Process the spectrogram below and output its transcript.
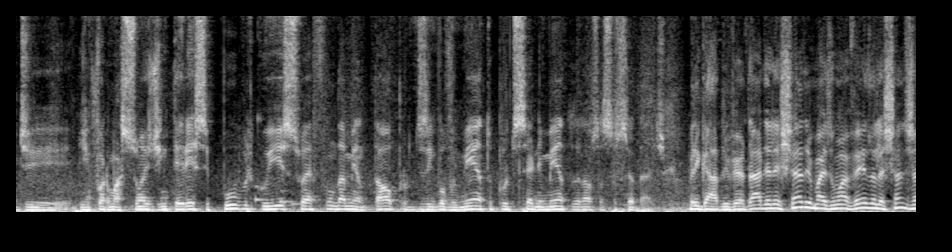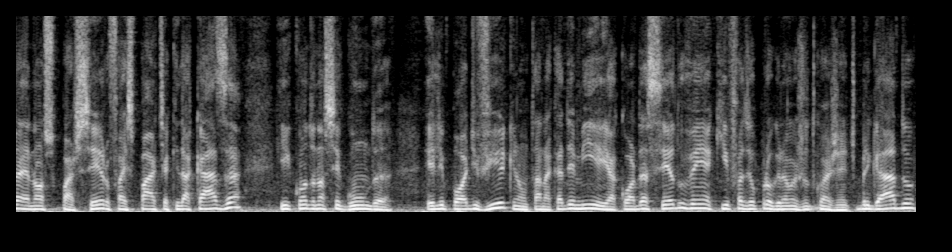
de informações de interesse público e isso é fundamental para o desenvolvimento, para o discernimento da nossa sociedade. Obrigado de verdade, Alexandre. Mais uma vez, Alexandre já é nosso parceiro, faz parte aqui da casa e quando na segunda ele pode vir, que não está na academia e acorda cedo, vem aqui fazer o programa junto com a gente. Obrigado,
